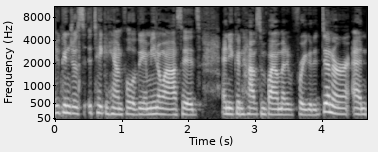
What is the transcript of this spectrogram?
you can just take a handful of the amino acids and you can have some Biome Medic before you go to dinner and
